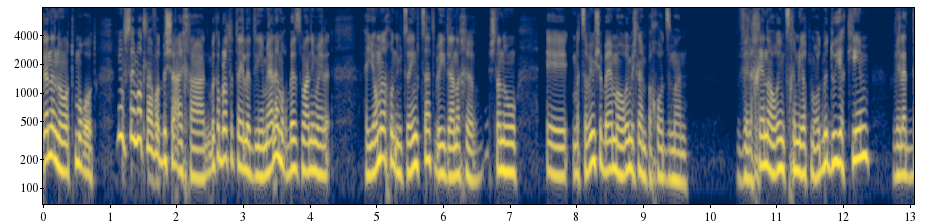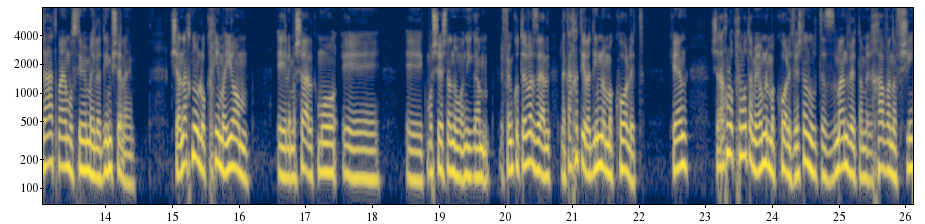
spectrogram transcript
גננות, מורות, היו מסיימות לעבוד בשעה אחת, מקבלות את הילדים, היה להם הרבה זמן עם הילדים. היום אנחנו נמצאים קצת בעידן אחר. יש לנו אה, מצבים שבהם ההורים יש להם פחות זמן. ולכן ההורים צריכים להיות מאוד מדויקים ולדעת מה הם עושים עם הילדים שלהם. כשאנחנו לוקחים היום, אה, למשל, כמו, אה, אה, כמו שיש לנו, אני גם לפעמים כותב על זה, על לקחת ילדים למכולת, כן? כשאנחנו לוקחים אותם היום למכולת ויש לנו את הזמן ואת המרחב הנפשי,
